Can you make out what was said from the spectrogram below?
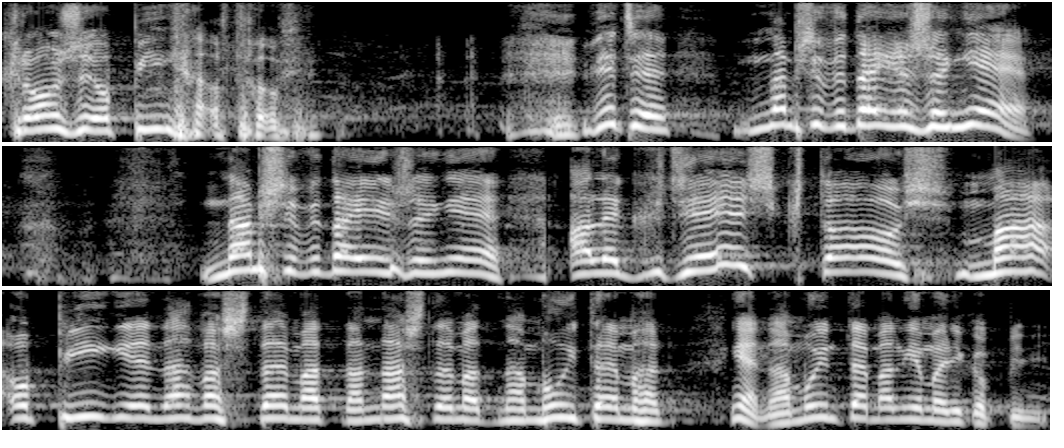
krąży opinia o tobie. Wiecie, nam się wydaje, że nie. Nam się wydaje, że nie, ale gdzieś ktoś ma opinię na wasz temat, na nasz temat, na mój temat. Nie, na mój temat nie ma nikt opinii.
